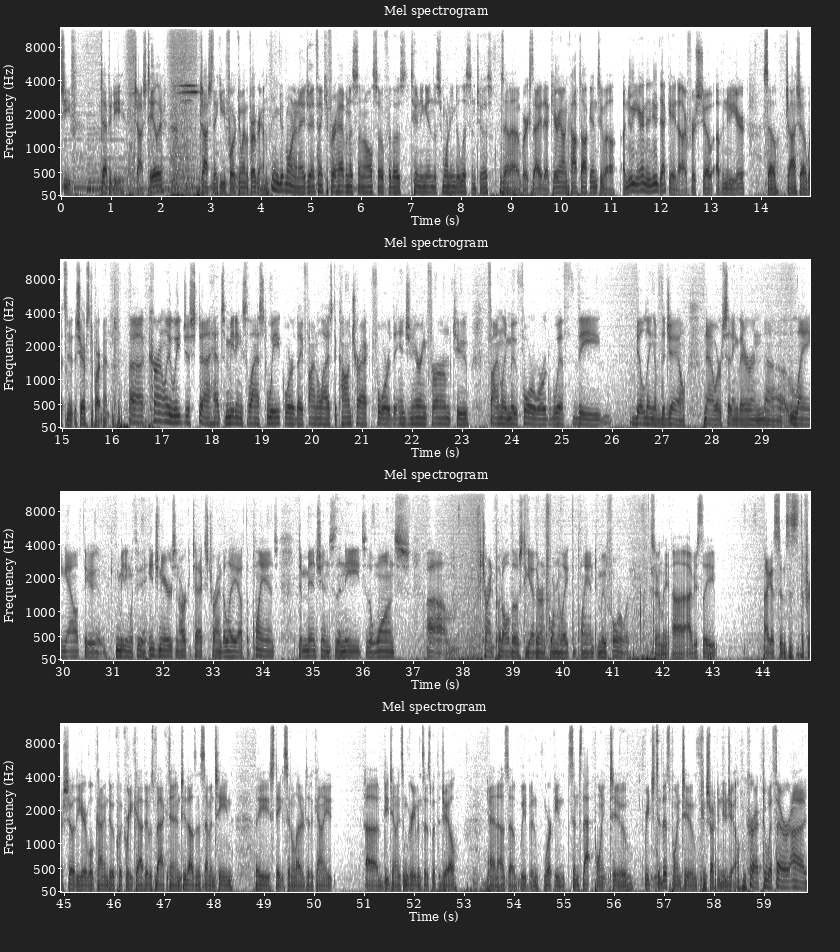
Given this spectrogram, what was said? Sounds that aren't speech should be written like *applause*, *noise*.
Chief Deputy Josh Taylor. Josh, thank you for coming on the program. Good morning, AJ. Thank you for having us, and also for those tuning in this morning to listen to us. So uh, we're excited to carry on Cop Talk into a, a new year and a new decade, our first show of the new year. So, Josh, uh, what's new at the Sheriff's Department? Uh, currently, we just uh, had some meetings last week where they finalized the contract for the engineering firm to finally move forward with the building of the jail. Now we're sitting there and uh, laying out the meeting with the engineers and architects, trying to lay out the plans, dimensions, the needs, the wants, um, trying to put all those together and formulate the plan to move forward. Certainly. Uh, obviously, I guess since this is the first show of the year, we'll kind of do a quick recap. It was back in 2017. The state sent a letter to the county uh, detailing some grievances with the jail. And uh, so we've been working since that point to reach to this point to construct a new jail. *laughs* Correct. With our uh,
